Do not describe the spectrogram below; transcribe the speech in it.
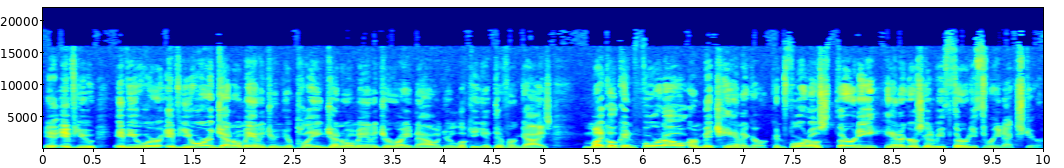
If you if you were if you were a general manager and you're playing general manager right now and you're looking at different guys, Michael Conforto or Mitch Haniger? Conforto's 30, Haniger's going to be 33 next year.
